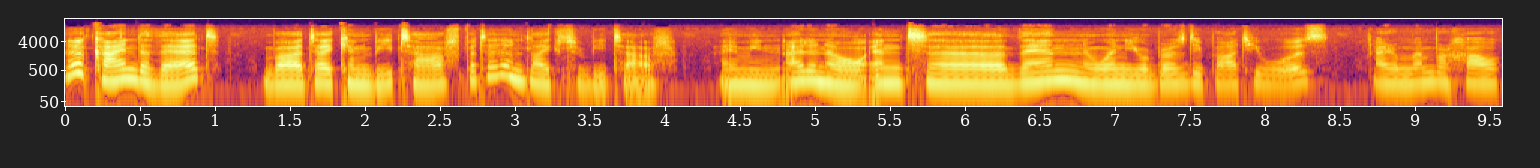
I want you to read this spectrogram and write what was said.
oh, kind of that, but I can be tough, but I don't like to be tough. I mean, I don't know. And uh, then when your birthday party was, I remember how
